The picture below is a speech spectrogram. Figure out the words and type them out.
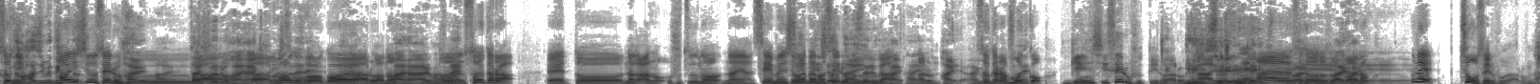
最初に大衆セルフが、はいはい。大衆セルフはいはいこれ、これ、これあるわの。はいはいありますね。うんそれから、えっと、なんかあの、普通の、なんや、製麺所型のセルフがはいあるんだ。はいはいそれからもう一個、原子セルフっていうのがあるんだ。原子セルフ。ああ、そうそうそう。はいはいあの、で、超セルフがあるんだ。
